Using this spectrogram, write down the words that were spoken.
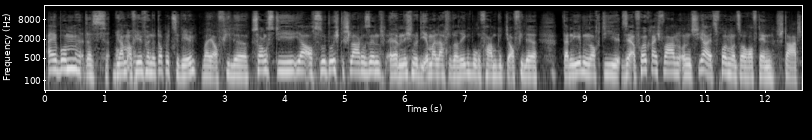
Album, das, wir haben auf jeden Fall eine Doppel-CD, weil ja auch viele Songs, die ja auch so durchgeschlagen sind, ähm, nicht nur die Immer lacht oder Regenbogenfarben, gibt ja auch viele daneben noch, die sehr erfolgreich waren und ja, jetzt freuen wir uns auch auf den Start.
